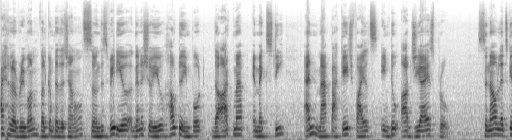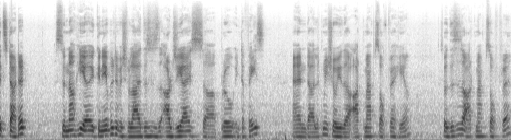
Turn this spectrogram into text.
Hi hello everyone. Welcome to the channel. So in this video I'm gonna show you how to import the ArcMap MXD and map package files into ArcGIS Pro. So now let's get started. So now here you can able to visualize this is the ArcGIS uh, Pro interface. And uh, let me show you the ArcMap software here. So this is the ArcMap software.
